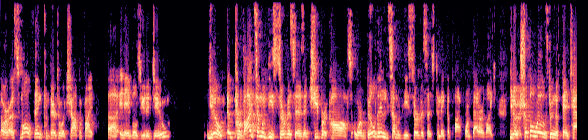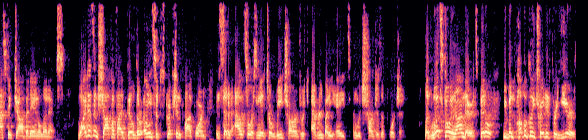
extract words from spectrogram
or a small thing compared to what Shopify uh, enables you to do. You know, provide some of these services at cheaper costs, or build in some of these services to make the platform better. Like, you know, Triple Whale is doing a fantastic job at analytics. Why doesn't Shopify build their own subscription platform instead of outsourcing it to Recharge, which everybody hates and which charges a fortune? Like, what's going on there? It's been a, you've been publicly traded for years.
